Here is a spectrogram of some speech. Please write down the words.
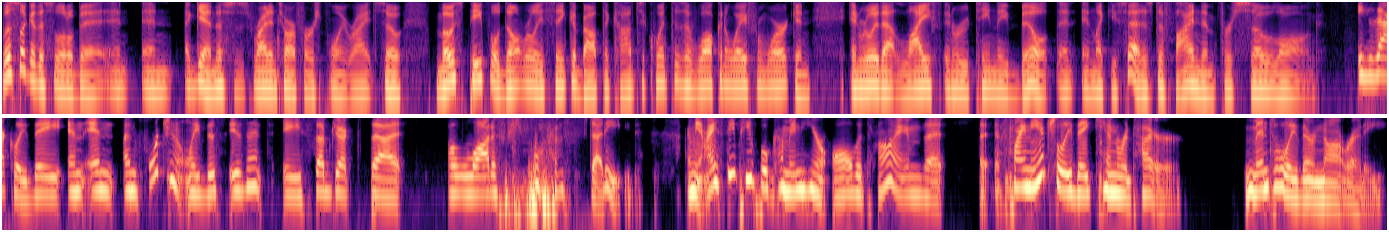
let's look at this a little bit. And and again, this is right into our first point, right? So most people don't really think about the consequences of walking away from work and and really that life and routine they built and, and like you said, has defined them for so long exactly. They and and unfortunately this isn't a subject that a lot of people have studied. I mean i see people come in here all the time that uh, financially they can retire. Mentally they're not ready.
